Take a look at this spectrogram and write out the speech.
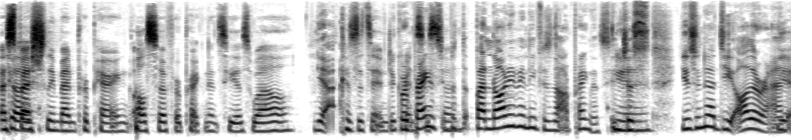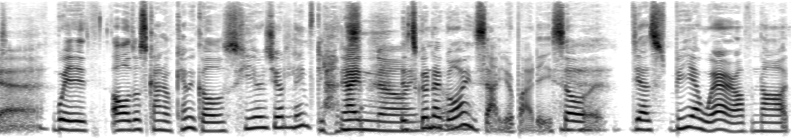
Especially men preparing also for pregnancy as well. Yeah, Because it's an for pregnancy, but, but not even if it's not pregnancy. Yeah. Just using a deodorant yeah. with all those kind of chemicals. Here's your lymph glands. I know. it's I gonna know. go inside your body. So Yeah. just be aware of not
